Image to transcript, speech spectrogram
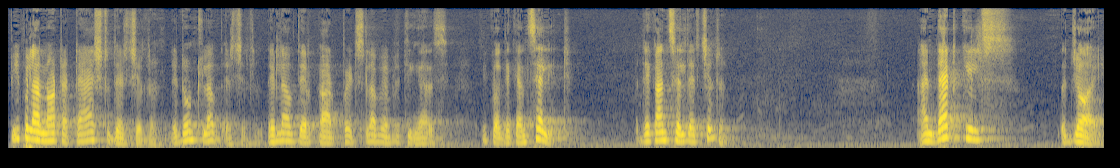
people are not attached to their children. They don't love their children. They love their carpets, love everything else because they can sell it. But they can't sell their children. And that kills the joy.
